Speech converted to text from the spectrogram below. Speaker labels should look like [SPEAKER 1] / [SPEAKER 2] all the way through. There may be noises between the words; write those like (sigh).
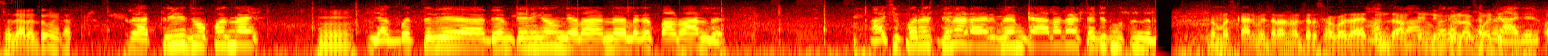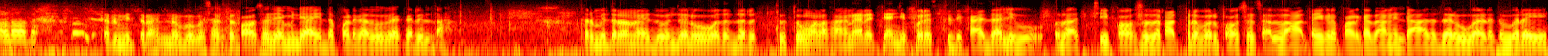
[SPEAKER 1] कसं झालं तुम्ही रात्री.
[SPEAKER 2] रात्री झोपत नाही.
[SPEAKER 1] हम्म.
[SPEAKER 2] एक बच्च बेमट्याने घेऊन गेला आणि लगेच पाडून आणलं. अशी परिस्थिती ना डायरेक्ट बेमट्या आला डायरेक्ट चटीत मुतून दिलं.
[SPEAKER 1] नमस्कार मित्रांनो तर स्वागत आहे तुमचं आमच्या न्यू ब्लॉगमध्ये.
[SPEAKER 2] आजारी पडा होता
[SPEAKER 1] तर मित्रांनो बघू शकता पावसाच्या मिंड्या आहे पटकात उभ्या करेल ता. तर मित्रांनो दोन जण उभं होतं. जर तुम्हाला सांगणार आहे त्यांची परिस्थिती काय झाली भाऊ? रातची पावसाचा रात्रभर पाऊस चालला. आता इकडे पडकात तर आता जर उघडलं तर बरं आहे.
